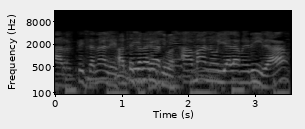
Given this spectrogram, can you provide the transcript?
artesanales. Artesanalísimas. A mano y a la medida.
